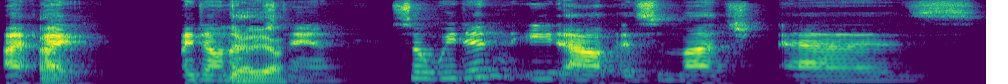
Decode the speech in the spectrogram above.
I, I, I don't Yeah, yeah. understand. So we didn't eat out as much as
